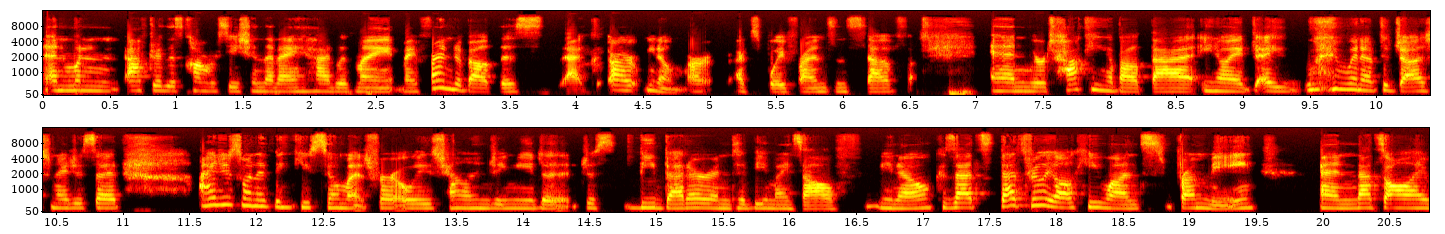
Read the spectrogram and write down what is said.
and when after this conversation that i had with my my friend about this our you know our ex-boyfriends and stuff and we were talking about that you know i, I went up to josh and i just said I just want to thank you so much for always challenging me to just be better and to be myself, you know, because that's that's really all he wants from me. And that's all I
